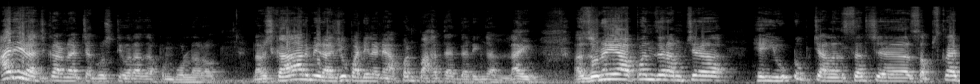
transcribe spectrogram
आणि राजकारणाच्या गोष्टीवर आज आपण बोलणार आहोत. नमस्कार मी राजीव पाटील आणि आपण पाहत आहे रिंगा लाईव्ह. अजूनही आपण जर आमच्या हे यूट्यूब चॅनल सर्च सबस्क्राईब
